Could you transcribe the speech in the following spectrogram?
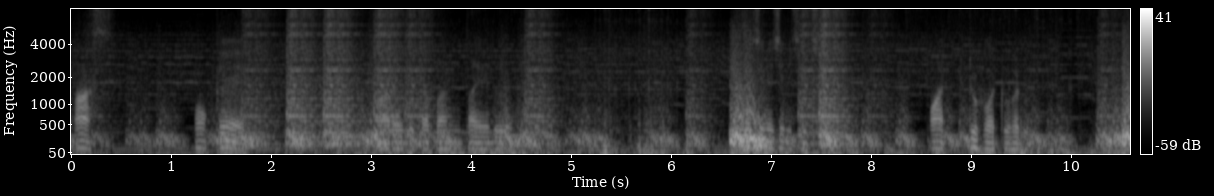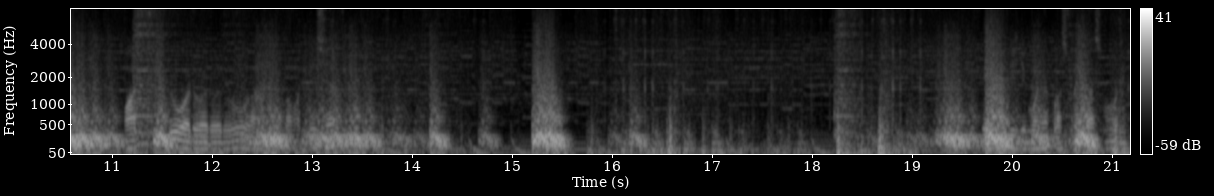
pas. Oke. Mari kita bantai dulu. Sini sini sini, sini. waduh waduh waduh. Waduh waduh waduh waduh. Lama banget guys ya. Oke digimonnya kelas mereka semua nih?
